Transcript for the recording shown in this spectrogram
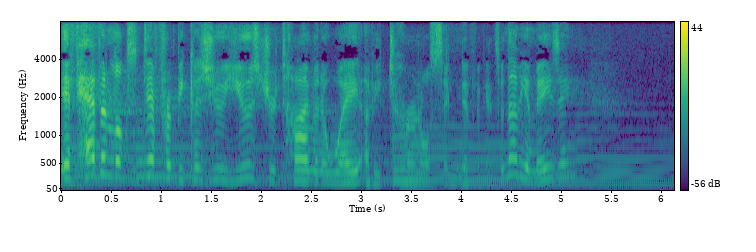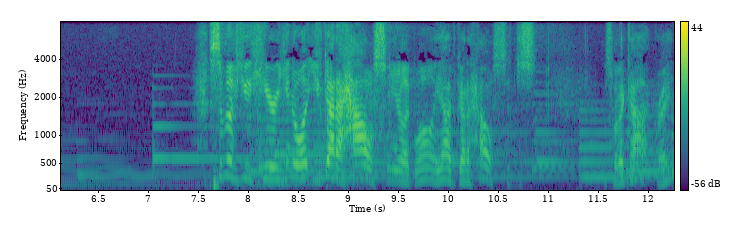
if heaven looks different because you used your time in a way of eternal significance? Wouldn't that be amazing? Some of you here, you know what? You've got a house, and you're like, well, yeah, I've got a house. It just, that's what I got, right?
